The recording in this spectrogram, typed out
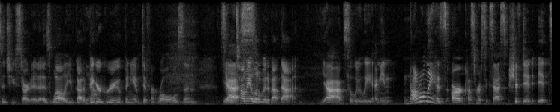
since you started as well. You've got a yeah. bigger group and you have different roles, and so yes. tell me a little bit about that. Yeah, absolutely. I mean, not only has our customer success shifted, it's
